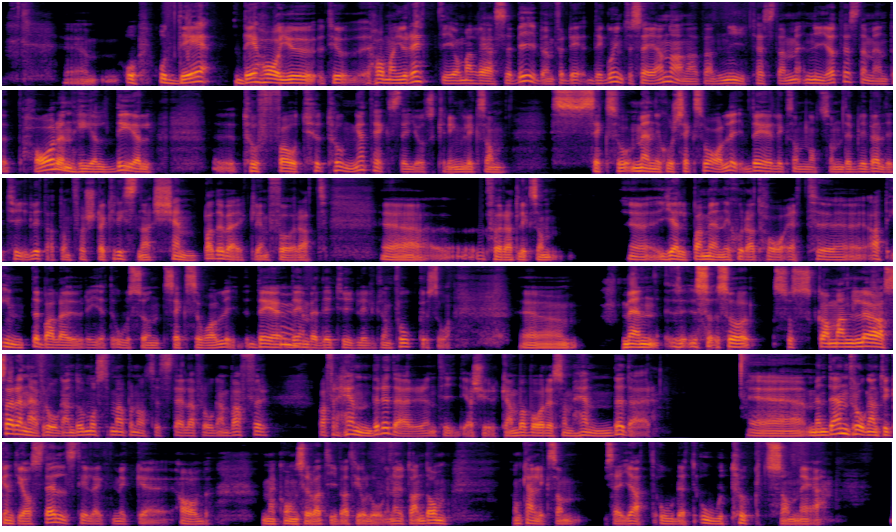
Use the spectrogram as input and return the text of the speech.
eh, och, och det, det har, ju, har man ju rätt i om man läser Bibeln, för det, det går inte att säga något annat än att Nytestament, Nya Testamentet har en hel del eh, tuffa och tunga texter just kring liksom sexu människors sexualliv. Det är liksom något som det blir väldigt tydligt att de första kristna kämpade verkligen för att, eh, för att liksom eh, hjälpa människor att ha ett, eh, att inte balla ur i ett osunt sexualliv. Det, mm. det är en väldigt tydlig liksom, fokus. Så. Eh, men så, så, så, ska man lösa den här frågan, då måste man på något sätt ställa frågan varför, varför hände det där i den tidiga kyrkan? Vad var det som hände där? Eh, men den frågan tycker inte jag ställs tillräckligt mycket av de här konservativa teologerna, utan de, de kan liksom säga att ordet otukt som är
